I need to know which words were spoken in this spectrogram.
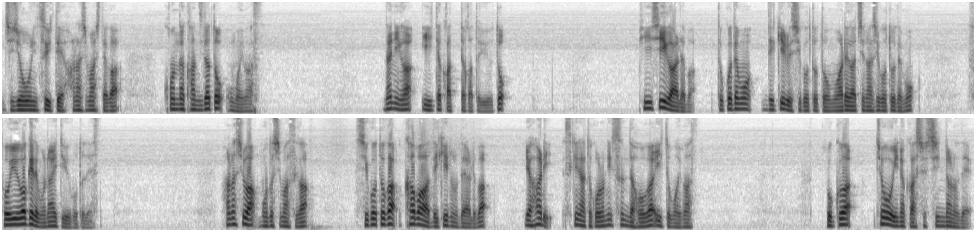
事情について話しましたが、こんな感じだと思います。何が言いたかったかというと、PC があればどこでもできる仕事と思われがちな仕事でも、そういうわけでもないということです。話は戻しますが、仕事がカバーできるのであれば、やはり好きなところに住んだ方がいいと思います。僕は超田舎出身なので、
